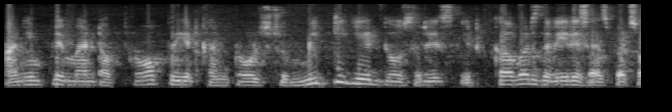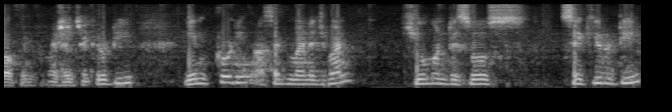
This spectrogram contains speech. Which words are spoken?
and implement appropriate controls to mitigate those risks. It covers the various aspects of information security, including asset management, human resource security,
